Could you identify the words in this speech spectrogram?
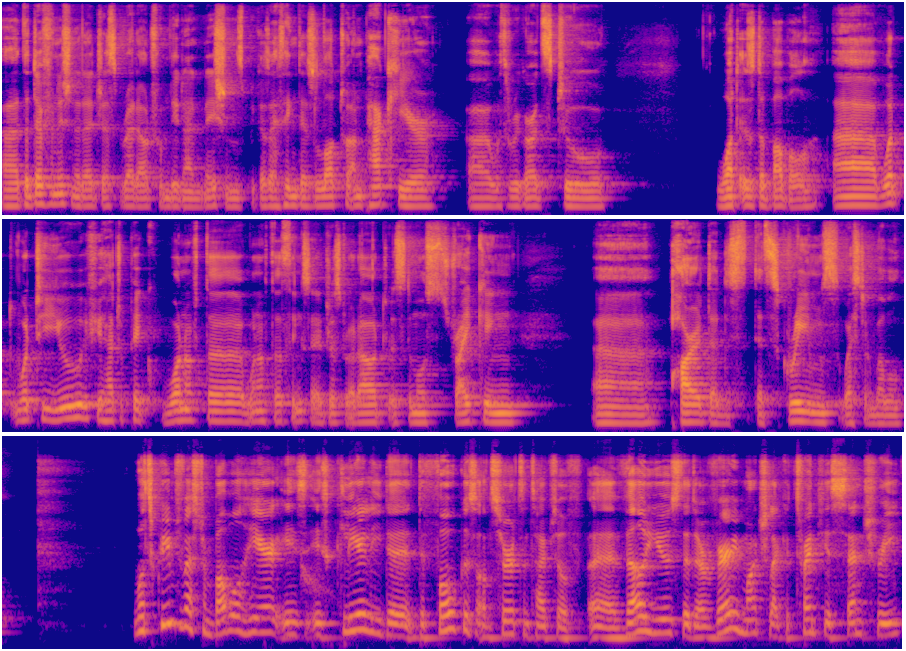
uh, the definition that I just read out from the United Nations because I think there's a lot to unpack here uh, with regards to what is the bubble? Uh, what what to you if you had to pick one of the one of the things i just read out is the most striking uh, part that is, that screams western bubble? What screams western bubble here is is clearly the the focus on certain types of uh, values that are very much like a 20th century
